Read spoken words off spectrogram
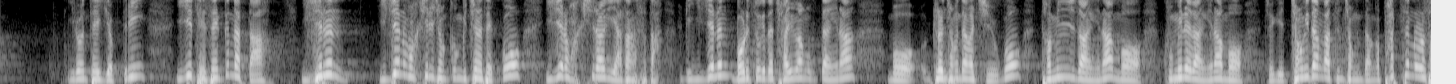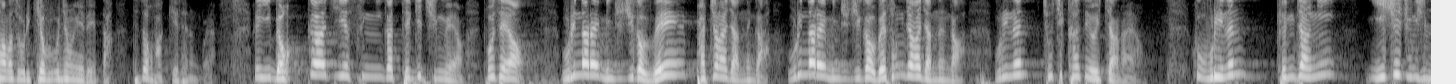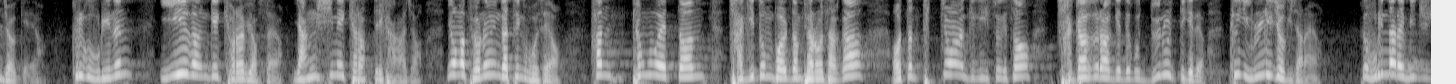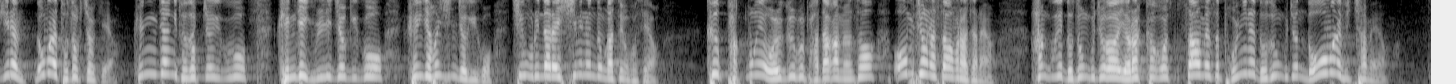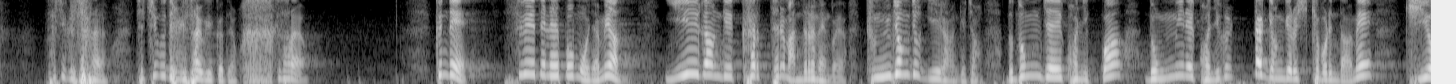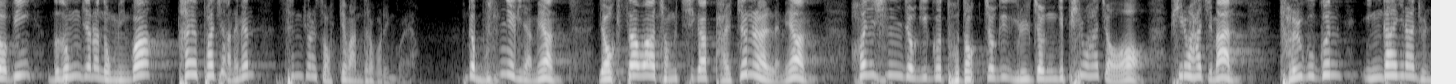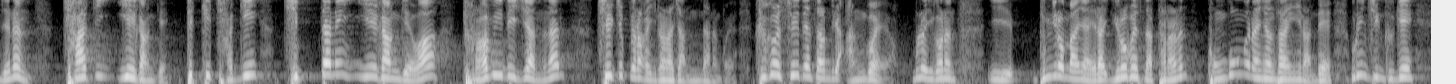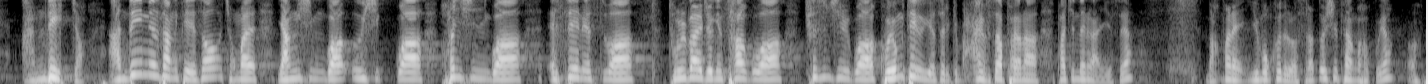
이런 대기업들이 이제 대선이 끝났다. 이제는 이제는 확실히 정권 교체가 됐고 이제는 확실하게 야당사다. 그러니까 이제는 머릿속에다 자유한국당이나 뭐 그런 정당을 지우고 더민주당이나 뭐 국민의당이나 뭐 저기 정의당 같은 정당과 파트너로 삼아서 우리 기업을 운영해야 되겠다. 태도가 바뀌게 되는 거예요. 이몇 가지의 승리가 되게 중요해요. 보세요. 우리나라의 민주주의가 왜 발전하지 않는가? 우리나라의 민주주의가 왜 성장하지 않는가? 우리는 조직화되어 있지 않아요. 그 우리는 굉장히 이슈 중심적이에요. 그리고 우리는 이해관계 결합이 없어요. 양심의 결합들이 강하죠. 영화 변호인 같은 거 보세요. 한 평범했던 자기 돈 벌던 변호사가 어떤 특정한 계기 속에서 자각을 하게 되고 눈을 뜨게 돼요. 그게 윤리적이잖아요. 그러니까 우리나라의 민주주의는 너무나 도덕적이에요. 굉장히 도덕적이고 굉장히 윤리적이고 굉장히 헌신적이고 지금 우리나라의 시민운동 같은 거 보세요. 그 박봉의 월급을 받아가면서 엄청난 싸움을 하잖아요. 한국의 노동구조가 열악하고 싸우면서 본인의 노동구조는 너무나 비참해요. 사실 그렇잖아요. 제 친구들이 그렇게 살고 있거든요. 그렇게 살아요. 근데 스웨덴의 해법은 뭐냐면 이해관계 카르텔을 만들어낸 거예요. 긍정적 이해관계죠. 노동자의 권익과 농민의 권익을 딱 연결을 시켜버린 다음에 기업이 노동자나 농민과 타협하지 않으면 생존할 수 없게 만들어버린 거예요. 그러니까 무슨 얘기냐면 역사와 정치가 발전을 하려면 헌신적이고 도덕적이고 윤리적인 게 필요하죠. 필요하지만 결국은 인간이라는 존재는 자기 이해관계, 특히 자기 집단의 이해관계와 결합이 되지 않는 한 질적 변화가 일어나지 않는다는 거예요. 그걸 스웨덴 사람들이 안 거예요. 물론 이거는 이 북유럽만이 아니라 유럽에서 나타나는 공공연한 현상이긴 한데 우린 지금 그게 안 돼 있죠. 안 돼 있는 상태에서 정말 양심과 의식과 헌신과 SNS와 돌발적인 사고와 최순실과 고영태에 의해서 이렇게 막 역사 변화 발전되는 거 아니겠어요? 막판에 유머 코드를 넣었으나 또 실패한 것 같고요. 어.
